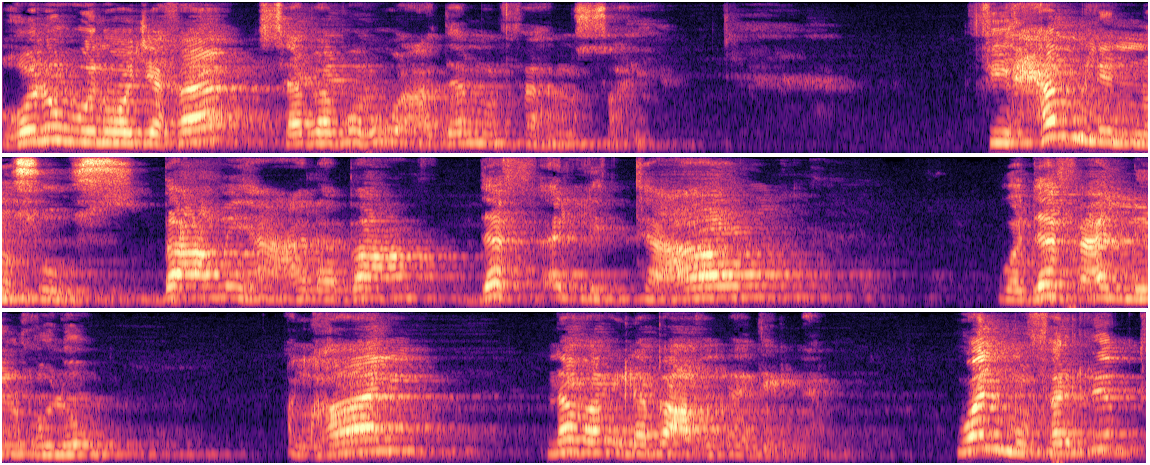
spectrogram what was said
غلو وجفاء سببه عدم الفهم الصحيح. في حمل النصوص بعضها على بعض دفعا للتعارض ودفعا للغلو. الغالي نظر إلى بعض الأدلة والمفرط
